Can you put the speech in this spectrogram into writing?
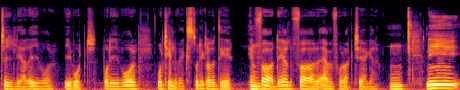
tydligare i, vår, i vårt, både i vår, vår tillväxt och det är klart att det är en mm. fördel för även för aktieägare. Mm. Ni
